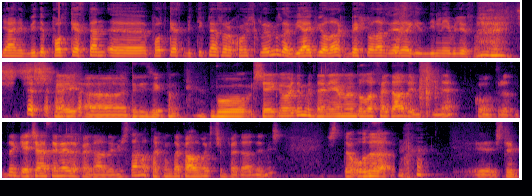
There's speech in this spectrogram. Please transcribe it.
Yani bir de podcast'ten e, podcast bittikten sonra konuştuklarımız da VIP olarak 5 dolar vererek dinleyebiliyorsun. şey, e, ne diyecektim? Bu şey gördün mü? Danny Amendola feda demiş yine kontratında. Geçen sene de feda demişti ama takımda kalmak için feda demiş. İşte o da e, işte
